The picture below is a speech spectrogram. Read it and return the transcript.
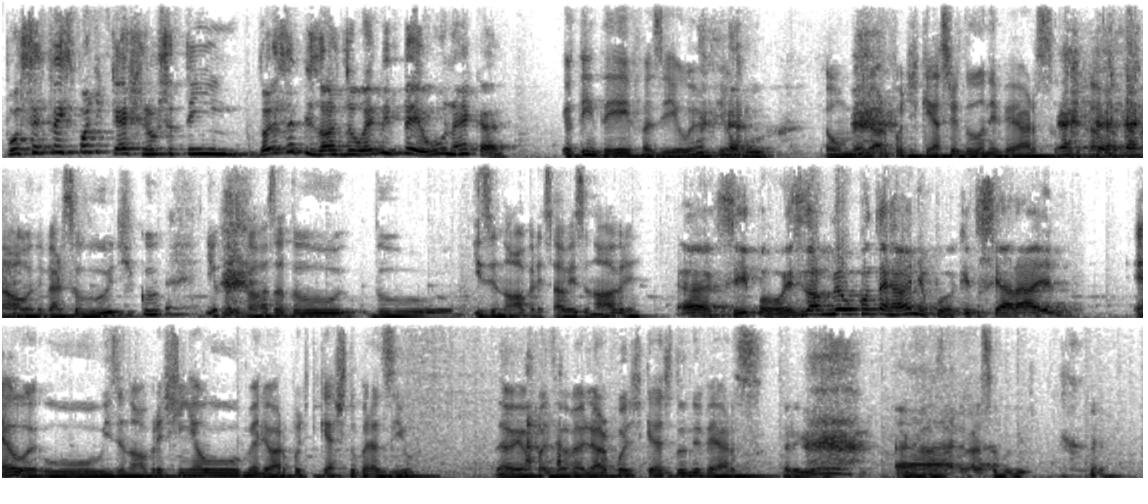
Você fez podcast, não? Você tem dois episódios do MPU, né, cara? Eu tentei fazer o MPU. é o melhor podcast do universo, por causa do canal Universo Lúdico e por causa do, do Easy Nobre, sabe o Easy Nobre? É, sim, pô. O Easy Nobre é meu conterrâneo, pô, aqui do Ceará, ele. É, o, o Easy Nobre tinha o melhor podcast do Brasil. Daí eu ia fazer o melhor podcast do universo, tá ligado? Por causa do Universo Lúdico.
